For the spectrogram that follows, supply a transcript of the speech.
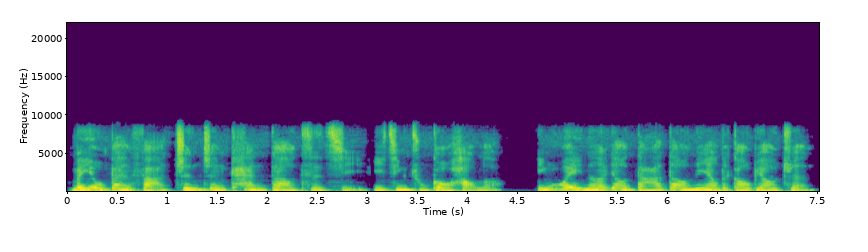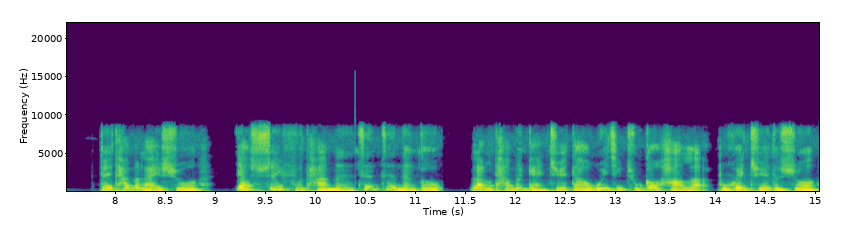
没有办法真正看到自己已经足够好了，因为呢，要达到那样的高标准，对他们来说，要说服他们真正能够让他们感觉到我已经足够好了，不会觉得说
